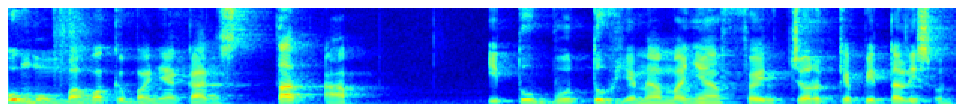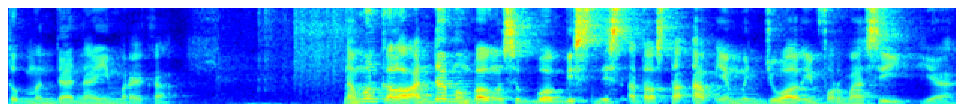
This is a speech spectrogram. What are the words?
umum bahwa kebanyakan startup itu butuh yang namanya venture capitalist untuk mendanai mereka. Namun kalau Anda membangun sebuah bisnis atau startup yang menjual informasi, ya,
